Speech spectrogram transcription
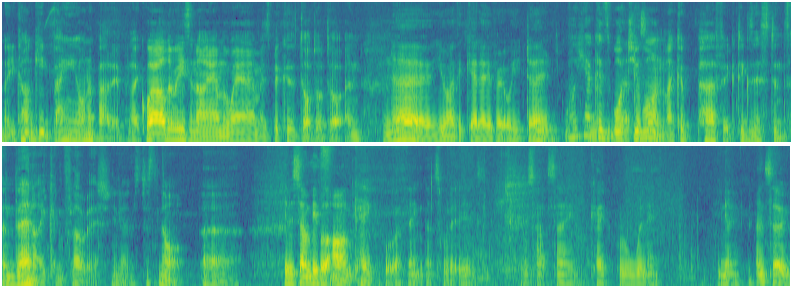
Like you can't keep banging on about it. Like, well, the reason I am the way I am is because dot dot dot and no, you either get over it or you don't. well, yeah, because what do you doesn't- want? Like a perfect existence, and then I can flourish. You know, it's just not. Uh, Yeah, but some people aren't capable, I think that's what it is. What's that saying? Capable or willing, you know? And so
